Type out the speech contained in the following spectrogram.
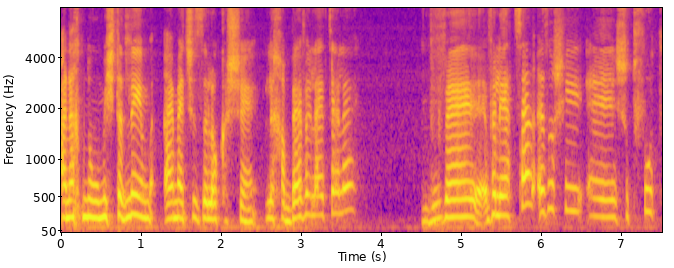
אנחנו משתדלים, האמת שזה לא קשה, לחבב אלה את אלה, ו- ולייצר איזושהי אה, שותפות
